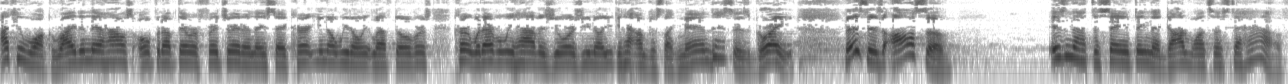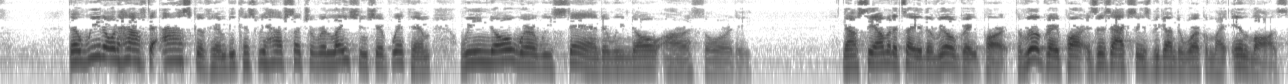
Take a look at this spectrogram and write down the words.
I can walk right in their house, open up their refrigerator, and they say, Kurt, you know we don't eat leftovers. Kurt, whatever we have is yours. You know you can have. I'm just like, man, this is great. This is awesome. Isn't that the same thing that God wants us to have? That we don't have to ask of Him because we have such a relationship with Him. We know where we stand and we know our authority. Now, see, I'm going to tell you the real great part. The real great part is this actually has begun to work with my in laws.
